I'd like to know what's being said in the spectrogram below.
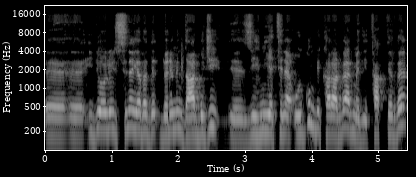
e, e, ideolojisine ya da de, dönemin darbeci e, zihniyetine uygun bir karar vermediği takdirde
